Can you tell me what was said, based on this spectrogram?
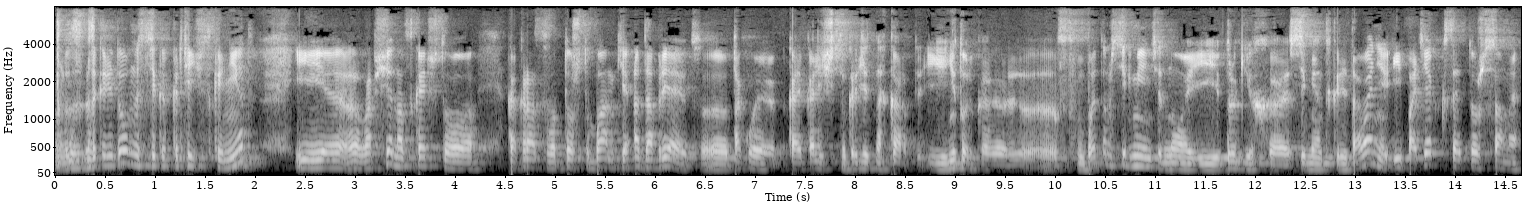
Закредитованности как критической нет. И э, вообще надо сказать, что как раз вот то, что банки одобряют э, такое количество кредитных карт, и не только э, в этом сегменте, но и в других сегментах кредитования, ипотека, кстати, то же самое,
